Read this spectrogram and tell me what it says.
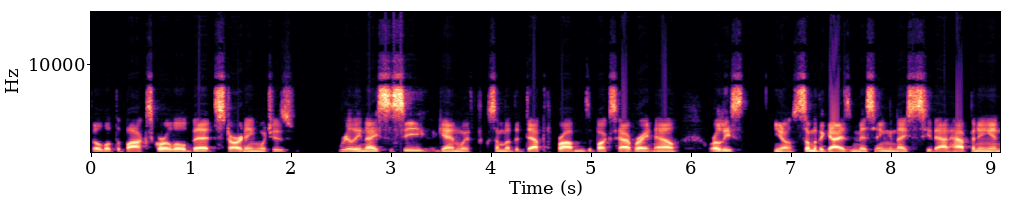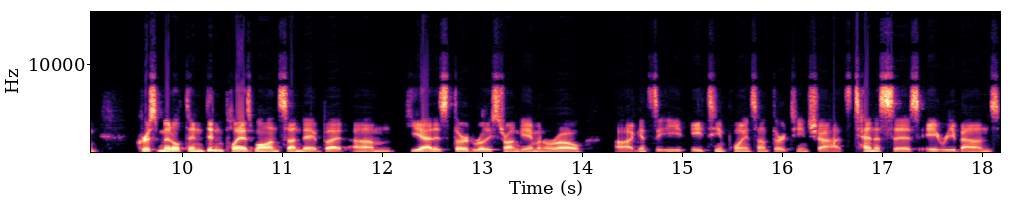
filled up the box score a little bit starting, which is really nice to see. Again, with some of the depth problems the Bucks have right now, or at least you know some of the guys missing. Nice to see that happening. And Chris Middleton didn't play as well on Sunday, but um, he had his third really strong game in a row uh, against the Heat. 18 points on 13 shots, 10 assists, eight rebounds.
